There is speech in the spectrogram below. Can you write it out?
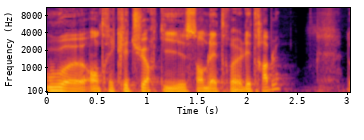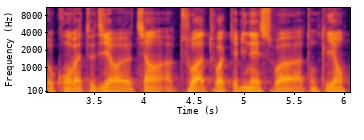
ou euh, entre écriture qui semble être lettrable. Donc on va te dire, euh, tiens, soit à toi cabinet, soit à ton client,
